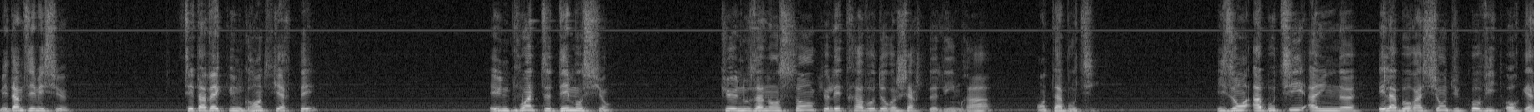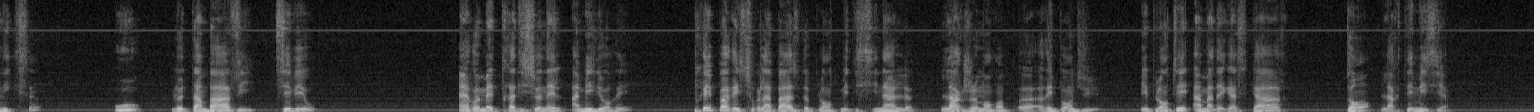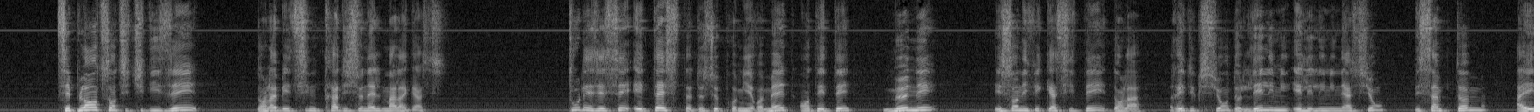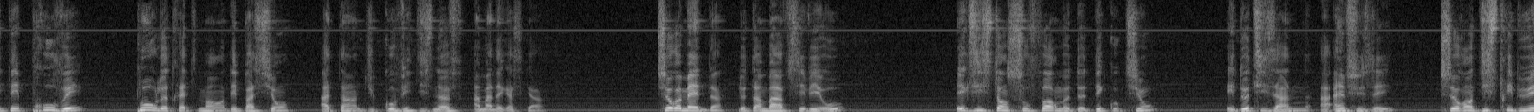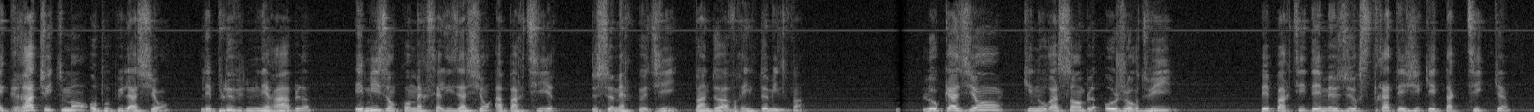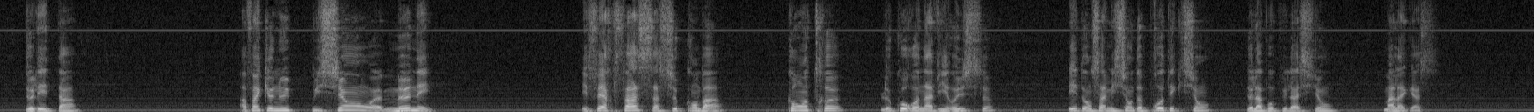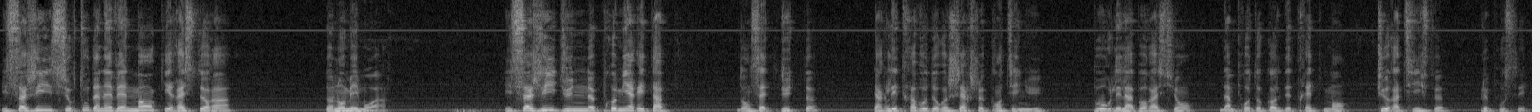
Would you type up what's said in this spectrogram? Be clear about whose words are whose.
Speaker 1: Mesdames et messieurs, c'est avec une grande fierté et une pointe d'émotion que nous annonçons que les travaux de recherche de l'IMRA ont abouti. Ils ont abouti à une élaboration du Covid Organics ou le Tambavi CVO. Un remède traditionnel amélioré, préparé sur la base de plantes médicinales largement euh, répandues et plantées à Madagascar dans l'artémésia. Ces plantes sont utilisées dans la médecine traditionnelle malagasse. Tous les essais et tests de ce premier remède ont été menés et son efficacité dans la réduction et l'élimination des symptômes a été prouvée pour le traitement des patients atteints du Covid-19 à Madagascar. Ce remède, le Tambab CVO, existant sous forme de décoction et de tisane à infuser, seront distribués gratuitement aux populations les plus vulnérables et mis en commercialisation à partir de ce mercredi 22 avril 2020. L'occasion qui nous rassemble aujourd'hui fait partie des mesures stratégiques et tactiques de l'État afin que nous puissions mener et faire face à ce combat contre le coronavirus et dans sa mission de protection de la population malagasy. Il s'agit surtout d'un événement qui restera dans nos mémoires. Il s'agit d'une première étape dans cette lutte, car les travaux de recherche continuent pour l'élaboration d'un protocole de traitement curatif plus poussé.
